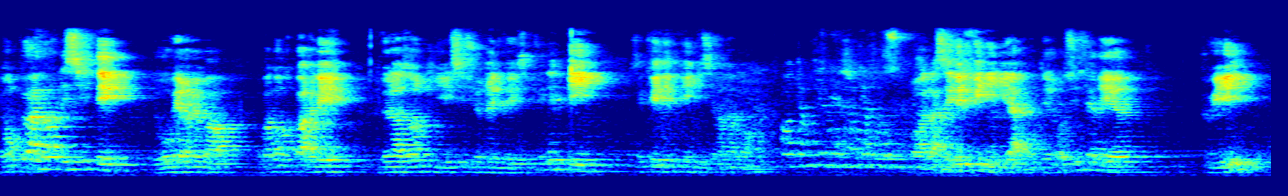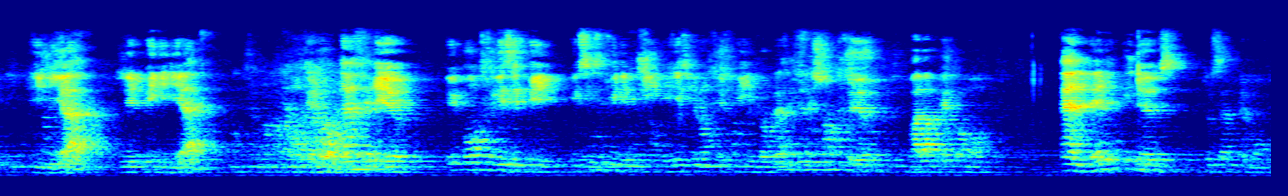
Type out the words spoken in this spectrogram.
Et on peut alors les citer de haut vers le bas. On va donc parler de la zone qui est ici surélevée. C'est une épine, ici en avant. Voilà, c'est l'épine iliaque antéro-supérieure. Puis, il y a l'épine iliaque antéro-inférieure. Et entre les épines, ici c'est une épine, et ici une autre épine. Donc là, c'est une. On va l'appeler comment Interépineuse, tout simplement.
